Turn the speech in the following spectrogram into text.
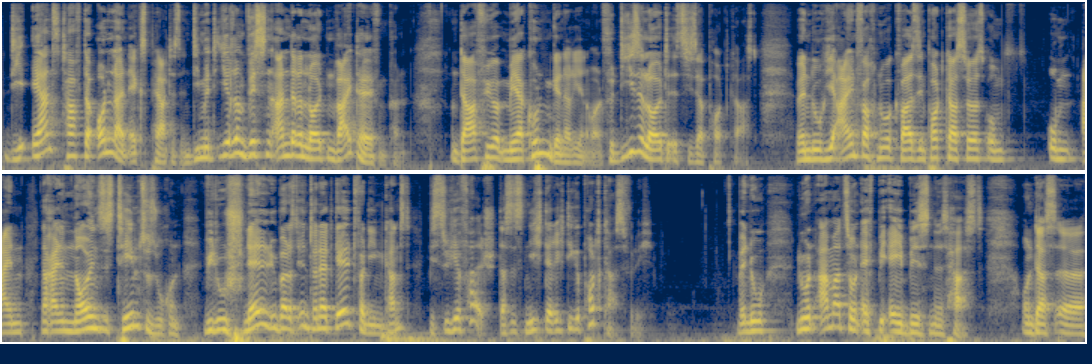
die ernsthafte Online-Experte sind, die mit ihrem Wissen anderen Leuten weiterhelfen können und dafür mehr Kunden generieren wollen. Für diese Leute ist dieser Podcast. Wenn du hier einfach nur quasi einen Podcast hörst, um um ein, nach einem neuen System zu suchen, wie du schnell über das Internet Geld verdienen kannst, bist du hier falsch. Das ist nicht der richtige Podcast für dich. Wenn du nur ein Amazon FBA Business hast und das, äh,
